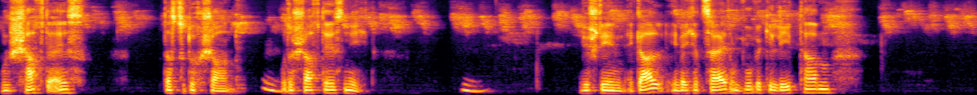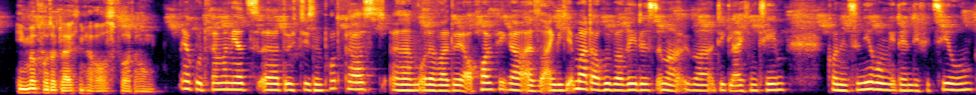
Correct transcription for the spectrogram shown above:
Und schafft er es, das zu durchschauen? Mhm. Oder schafft er es nicht? Mhm. Wir stehen, egal in welcher Zeit und wo wir gelebt haben, immer vor der gleichen Herausforderung. Ja gut, wenn man jetzt äh, durch diesen Podcast ähm, oder weil du ja auch häufiger, also eigentlich immer darüber redest, immer über die gleichen Themen, Konditionierung, Identifizierung,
